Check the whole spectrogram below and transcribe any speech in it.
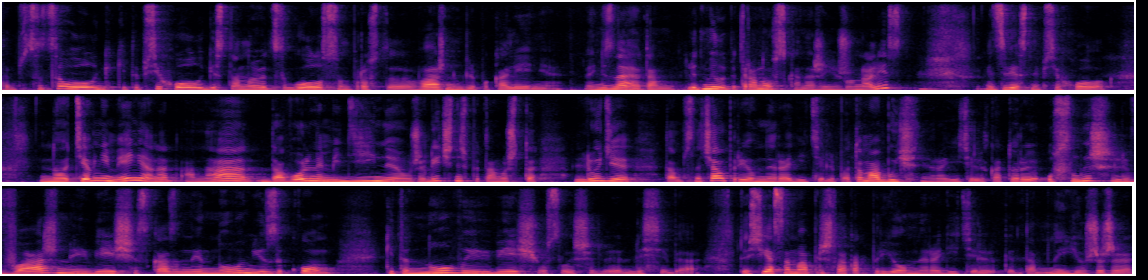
Там социологи, какие-то психологи становятся голосом просто важным для поколения. Я не знаю, там Людмила Петрановская, она же не журналист, известный психолог, но тем не менее она, она довольно медийная уже личность, потому что люди, там сначала приемные родители, потом обычные родители, которые услышали важные вещи, сказанные новым языком, какие-то новые вещи услышали для себя. То есть я сама пришла как приемный родитель там, на ее ЖЖ,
